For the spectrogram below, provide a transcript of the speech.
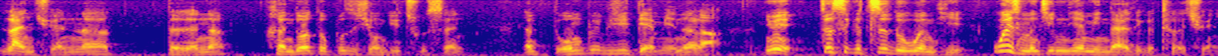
滥权呢的人呢，很多都不是兄弟出身。那我们不必须点名的啦，因为这是个制度问题。为什么今天明代这个特权？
